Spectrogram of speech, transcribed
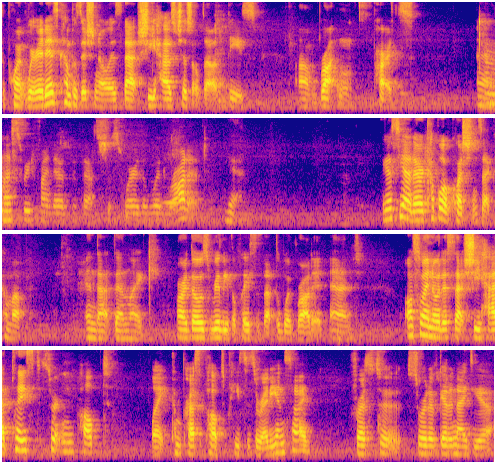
the point where it is compositional is that she has chiseled out these um, rotten parts. And Unless we find out that that's just where the wood rotted. I guess yeah, there are a couple of questions that come up, in that then like, are those really the places that the wood rotted? And also, I noticed that she had placed certain pulped, like compressed pulped pieces already inside, for us to sort of get an idea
